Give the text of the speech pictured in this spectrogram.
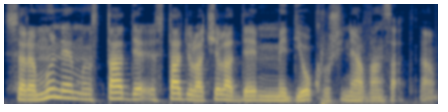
să rămânem în stadi- stadiul acela de mediocru și neavansat. Da?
